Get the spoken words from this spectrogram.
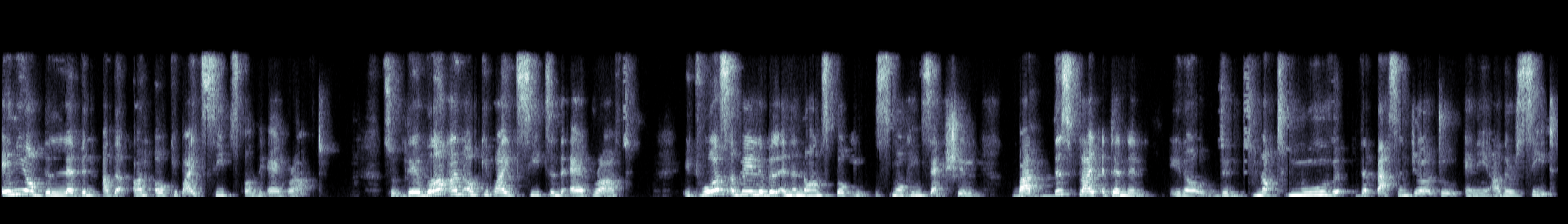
any of the 11 other unoccupied seats on the aircraft. So there were unoccupied seats in the aircraft. It was available in the non-smoking smoking section, but this flight attendant you know, did not move the passenger to any other seat.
